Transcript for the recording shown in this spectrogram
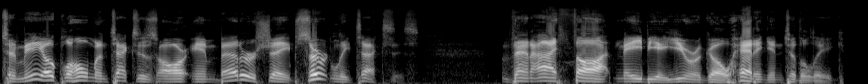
to me, Oklahoma and Texas are in better shape, certainly Texas, than I thought maybe a year ago heading into the league.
